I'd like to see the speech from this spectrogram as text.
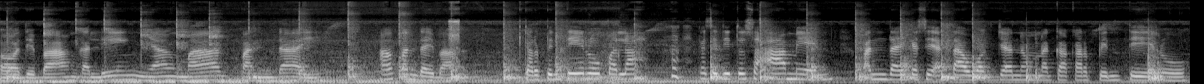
O, ba diba? Ang galing niyang magpanday. Ah, panday ba? Karpintero pala. kasi dito sa amin, panday kasi ang tawag dyan ng nagkakarpintero.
